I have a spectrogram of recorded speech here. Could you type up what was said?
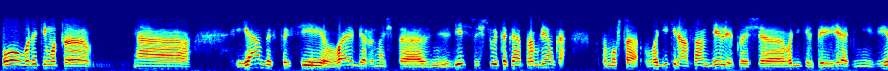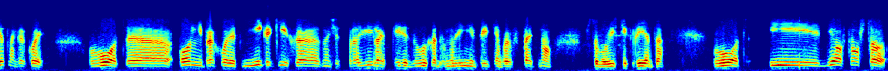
по вот этим вот э, э, Яндекс Такси, Вайбер, значит, здесь существует такая проблемка, потому что водитель на самом деле, то есть водитель приезжает неизвестно какой, вот, он не проходит никаких, значит, проверок перед выходом на линию, перед тем, как встать, ну, чтобы вести клиента, вот. И дело в том, что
